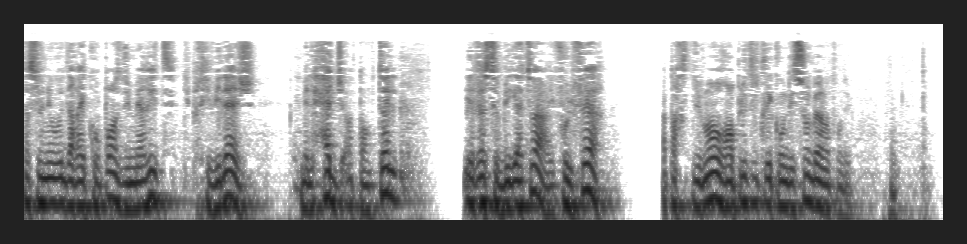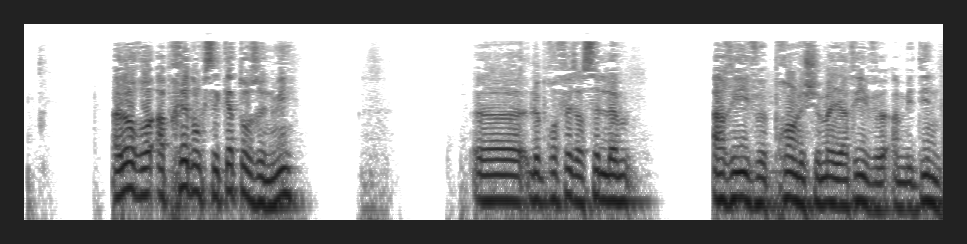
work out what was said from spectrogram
Ça c'est au niveau de la récompense, du mérite, du privilège. Mais le Hajj en tant que tel, il reste obligatoire, il faut le faire. À partir du moment où on remplit toutes les conditions, bien entendu. Alors, euh, après donc ces 14 nuits, euh, le prophète sallam arrive, prend le chemin et arrive à Médine.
